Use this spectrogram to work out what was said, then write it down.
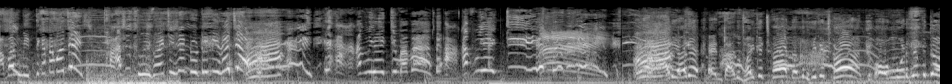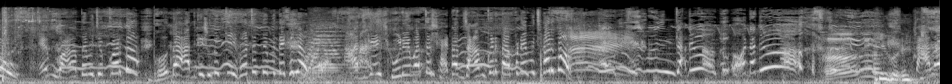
আবার মিথ্যে কথা বলছিস? ফার্স্ট তুই হয়েছিস না টুটুনি হয়েছে। আমি হচ্ছি বাবা আমি হচ্ছি আরে আরে দাদু ভাইকে ছাড় দাদু ভাইকে ছাড়। ও মরে যাবে তো। এ বাড়া তুমি চুপ কর তো। ভোদা আজকে শুধু কি হচ্ছে তুমি দেখে যাও। আজকে ছুড়ে মাত্র সেটা জাম করে দাদা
